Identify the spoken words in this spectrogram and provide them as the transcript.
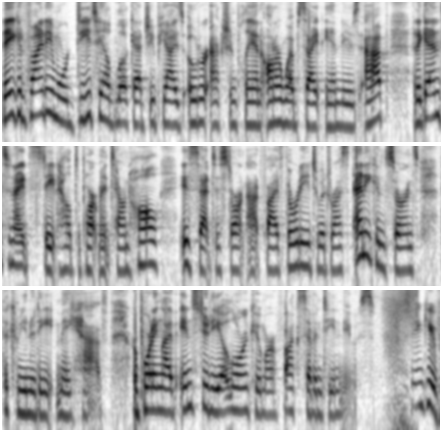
Now you can find a more detailed look at GPI's odor action plan on our website and news app. And again, tonight's State Health Department Town Hall is set to start at 530 to address any concerns the community may have. Reporting live in studio, Lauren Coomer, Fox 17 News. Thank you for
